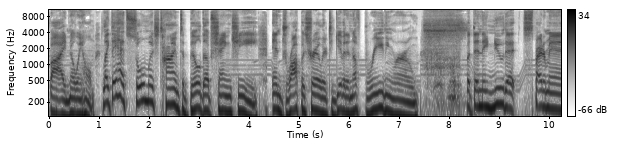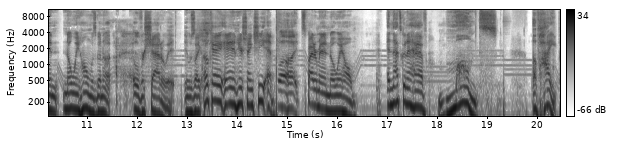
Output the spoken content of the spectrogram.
by No Way Home. Like they had so much time to build up Shang-Chi and drop a trailer to give it enough breathing room. But then they knew that Spider-Man No Way Home was going to overshadow it. It was like, okay, and here's Shang-Chi, but Spider-Man No Way Home. And that's going to have months of hype.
